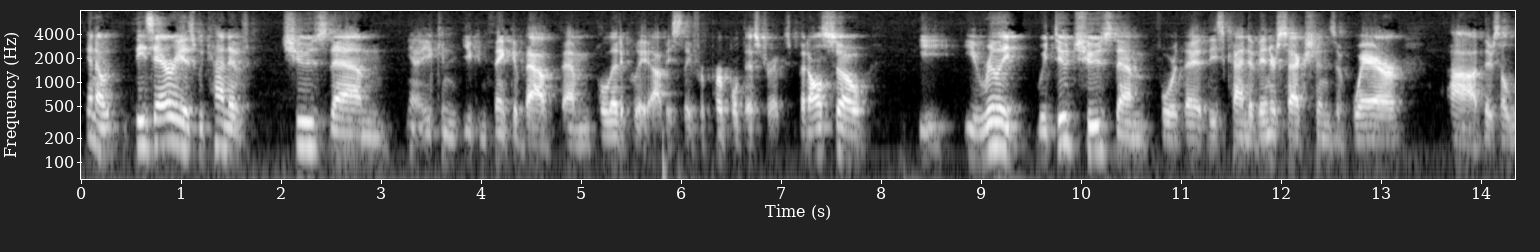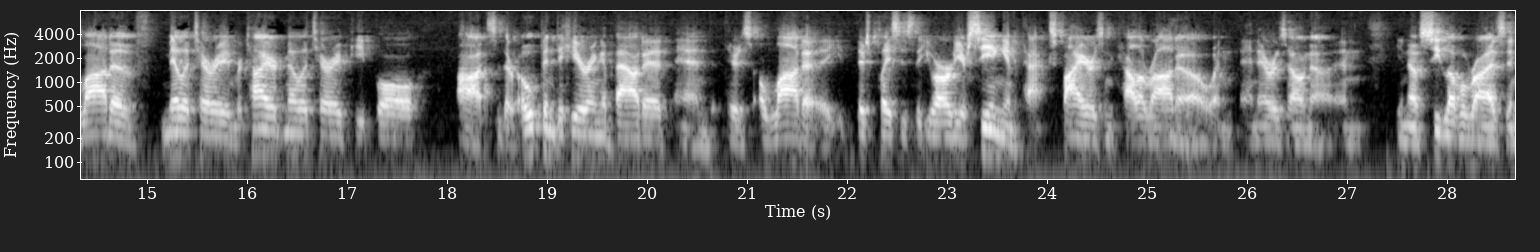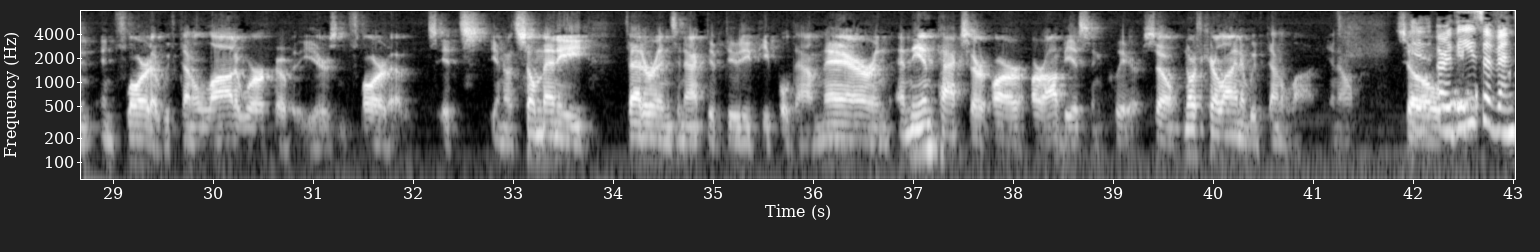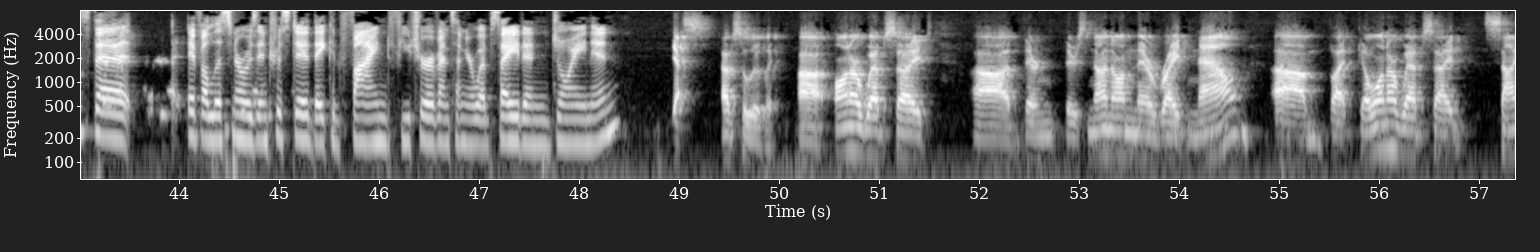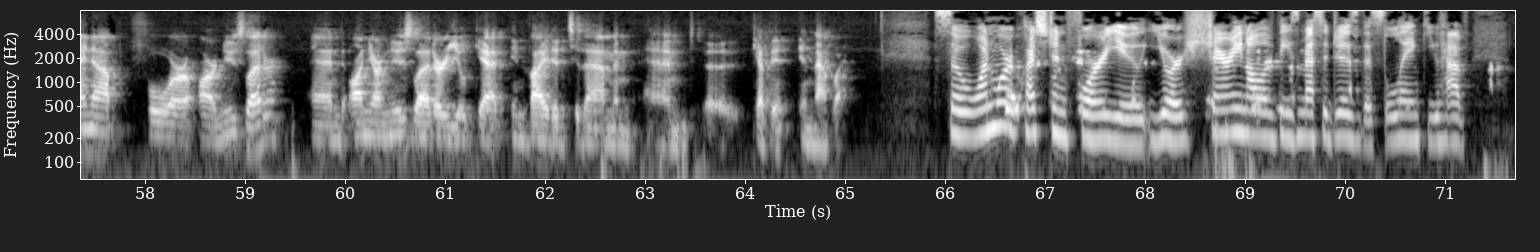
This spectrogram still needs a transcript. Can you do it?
you know, these areas we kind of choose them. You know, you can you can think about them politically, obviously, for purple districts, but also you, you really we do choose them for the, these kind of intersections of where uh, there's a lot of military and retired military people, uh, so they're open to hearing about it. And there's a lot of there's places that you already are seeing impacts, fires in Colorado and, and Arizona, and you know sea level rise in, in Florida. We've done a lot of work over the years in Florida. It's, it's you know so many veterans and active duty people down there, and, and the impacts are, are, are obvious and clear. So North Carolina, we've done a lot. You know. So are these events that if a listener was interested, they could find future events on your website and join in? Yes, absolutely. Uh, on our website, uh, there, there's none on there right now, um, but go on our website, sign up for our newsletter, and on your newsletter, you'll get invited to them and, and uh, get in, in that way. So, one more question for you. You're sharing all of these messages, this link, you have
